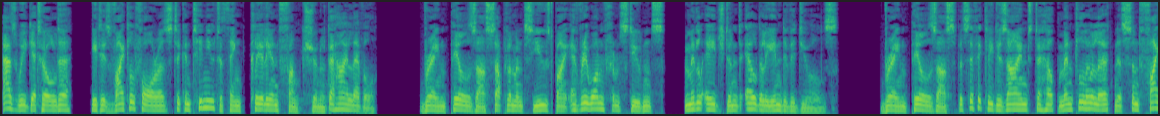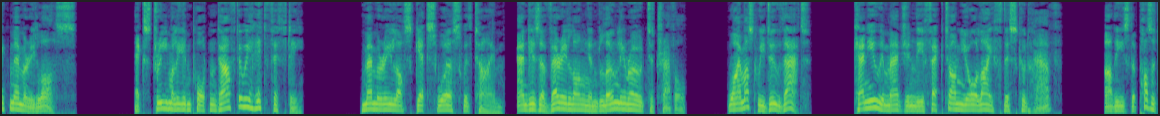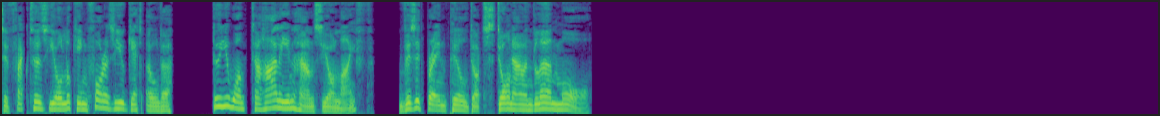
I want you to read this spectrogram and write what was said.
As we get older, it is vital for us to continue to think clearly and function at a high level. Brain pills are supplements used by everyone from students, middle-aged and elderly individuals. Brain pills are specifically designed to help mental alertness and fight memory loss. Extremely important after we hit 50. Memory loss gets worse with time, and is a very long and lonely road to travel. Why must we do that? Can you imagine the effect on your life this could have? Are these the positive factors you're looking for as you get older? Do you want to highly enhance your life? Visit brainpill.store now and learn more.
